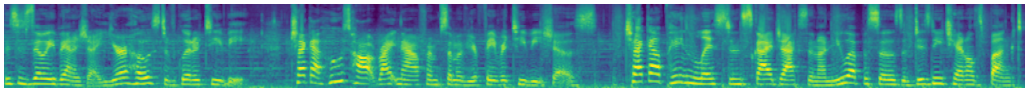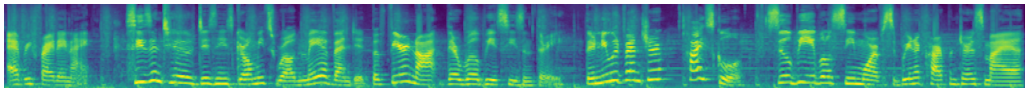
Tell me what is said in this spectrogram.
this is Zoe Banija, your host of Glitter TV. Check out who's hot right now from some of your favorite TV shows. Check out Peyton List and Skai Jackson on new episodes of Disney Channel's Bunk'd every Friday night. Season 2 of Disney's Girl Meets World may have ended, but fear not, there will be a season 3. Their new adventure? High school. Still be able to see more of Sabrina Carpenter as Maya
